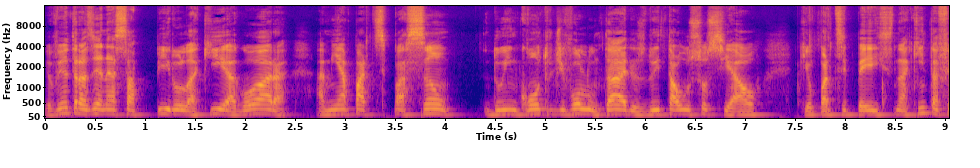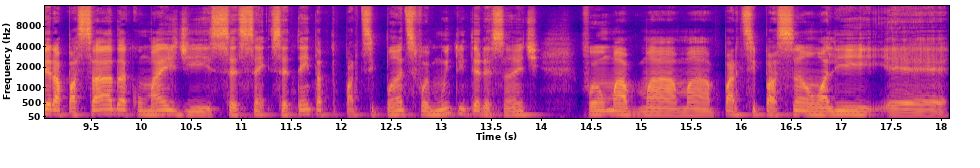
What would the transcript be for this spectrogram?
Eu venho trazer nessa pílula aqui agora a minha participação do encontro de voluntários do Itaú Social, que eu participei na quinta-feira passada com mais de 70 participantes, foi muito interessante. Foi uma, uma, uma participação ali é,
